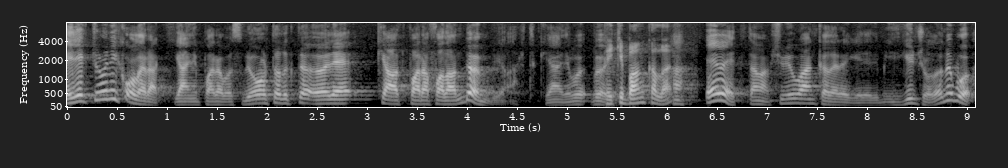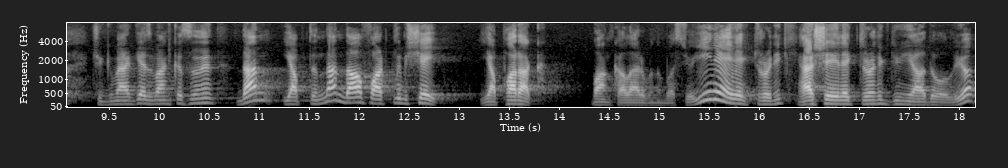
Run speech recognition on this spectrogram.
Elektronik olarak yani para basılıyor. Ortalıkta öyle kağıt para falan dönmüyor artık. Yani bu böyle. Peki bankalar? Ha, evet tamam şimdi bankalara gelelim. İlginç olanı bu. Çünkü Merkez Bankası'ndan yaptığından daha farklı bir şey yaparak bankalar bunu basıyor. Yine elektronik, her şey elektronik dünyada oluyor.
